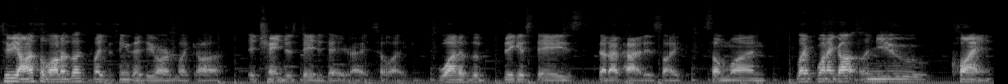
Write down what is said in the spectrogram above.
to be honest, a lot of the like the things I do are like uh it changes day to day, right? So like one of the biggest days that I've had is like someone like when I got a new client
